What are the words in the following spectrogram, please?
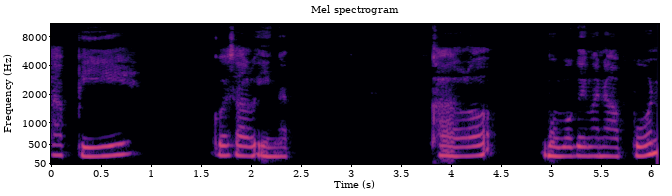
Tapi gue selalu ingat kalau mau bagaimanapun,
